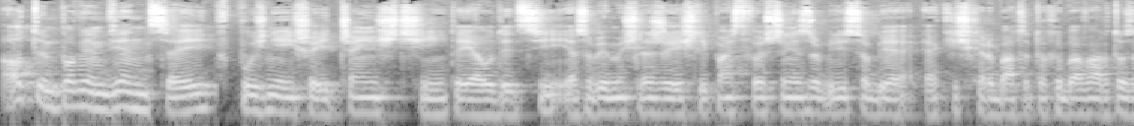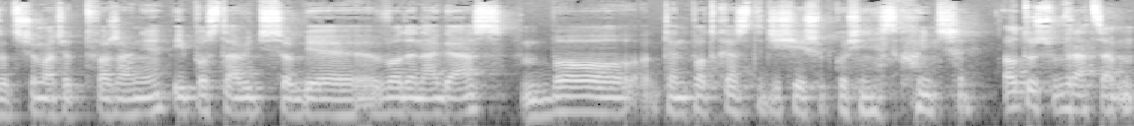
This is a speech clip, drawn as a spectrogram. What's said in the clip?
O tym powiem więcej w późniejszej części tej audycji. Ja sobie myślę, że jeśli Państwo jeszcze nie zrobili sobie jakiejś herbaty, to chyba warto zatrzymać odtwarzanie i postawić sobie wodę na gaz, bo ten podcast dzisiaj szybko się nie skończy. Otóż wracam.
